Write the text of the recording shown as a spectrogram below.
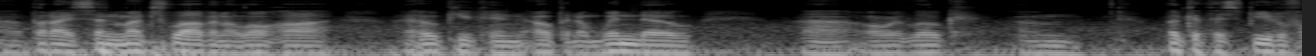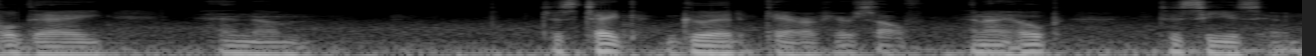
Uh, but I send much love and aloha. I hope you can open a window uh, or look um, look at this beautiful day just take good care of yourself. And I hope to see you soon.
